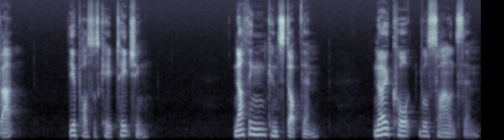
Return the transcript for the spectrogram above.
But the apostles keep teaching. Nothing can stop them. No court will silence them.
